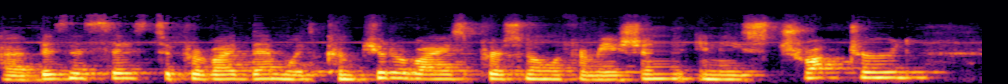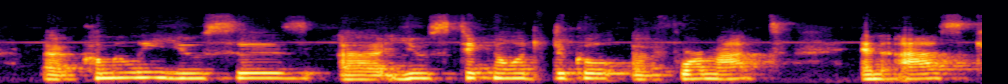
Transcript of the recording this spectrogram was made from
uh, businesses to provide them with computerized personal information in a structured, uh, commonly uses uh, use technological uh, format and ask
